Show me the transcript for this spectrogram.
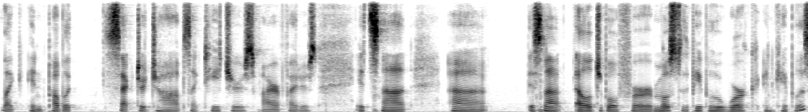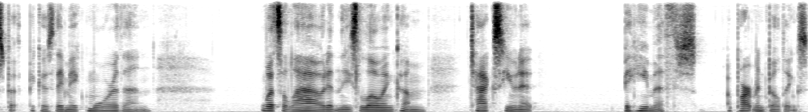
like in public sector jobs like teachers, firefighters. It's not uh, it's not eligible for most of the people who work in Cape Elizabeth because they make more than what's allowed in these low income tax unit behemoths apartment buildings.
